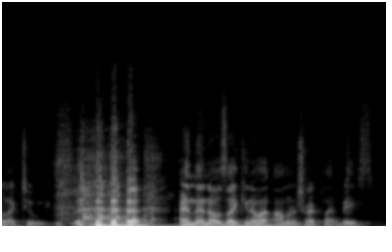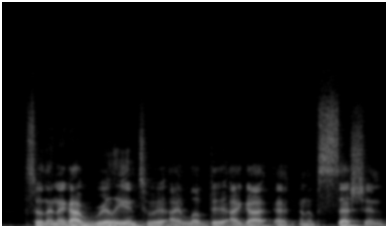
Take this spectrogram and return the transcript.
for like two weeks, and then I was like, you know what, I'm gonna try plant based. So then I got really into it. I loved it. I got a, an obsession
